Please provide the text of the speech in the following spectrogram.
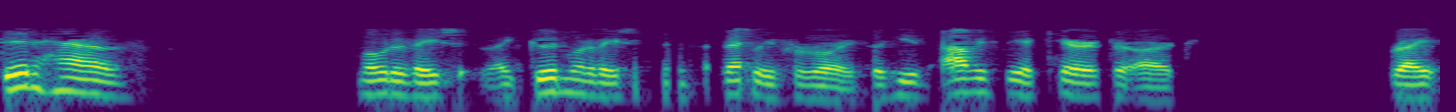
did have motivation, like good motivation, especially for Rory. So he's obviously a character arc, right?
